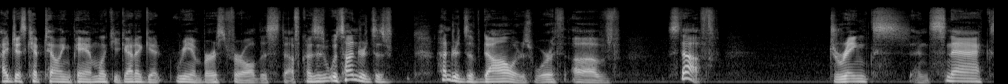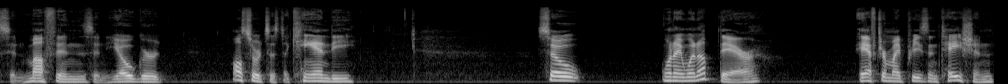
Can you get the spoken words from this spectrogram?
I just kept telling Pam, look, you got to get reimbursed for all this stuff because it was hundreds of hundreds of dollars worth of stuff, drinks and snacks and muffins and yogurt, all sorts of stuff, candy. So when I went up there after my presentation,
